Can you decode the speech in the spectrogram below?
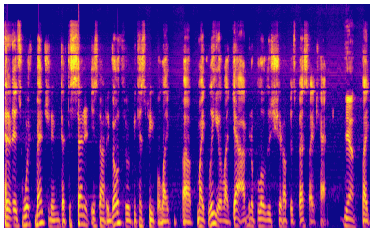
And it's worth mentioning that the Senate is not to go through because people like uh, Mike Lee are like, yeah, I'm going to blow this shit up as best I can. Yeah. Like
